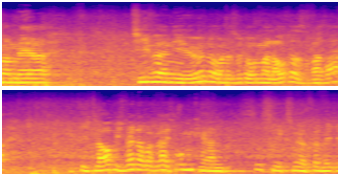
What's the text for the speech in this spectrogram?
immer mehr tiefer in die Höhle und es wird auch immer lauter das Wasser. Ich glaube, ich werde aber gleich umkehren. Das ist nichts mehr für mich.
